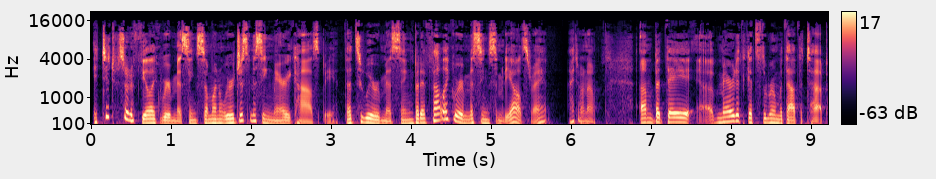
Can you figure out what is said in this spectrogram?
it did sort of feel like we were missing someone. We were just missing Mary Cosby. That's who we were missing, but it felt like we were missing somebody else, right? I don't know. Um, but they, uh, Meredith gets the room without the tub.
